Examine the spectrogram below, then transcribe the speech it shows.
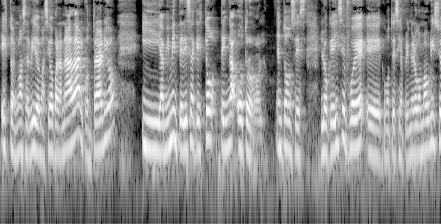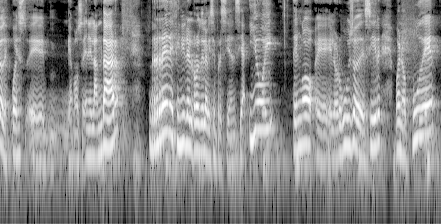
Esto no ha servido demasiado para nada, al contrario y a mí me interesa que esto tenga otro rol. Entonces, lo que hice fue, eh, como te decía, primero con Mauricio, después, eh, digamos, en el andar, redefinir el rol de la vicepresidencia. Y hoy tengo eh, el orgullo de decir, bueno, pude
